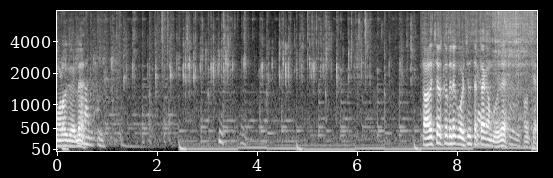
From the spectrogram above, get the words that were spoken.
മുളക് അല്ലേ? താളിച്ചൊക്കെ ഇതിലേക്ക് ഒഴിച്ച് സെറ്റാക്കാൻ പോകും അല്ലേ ഓക്കെ.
